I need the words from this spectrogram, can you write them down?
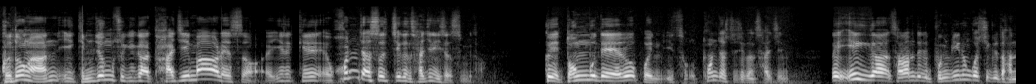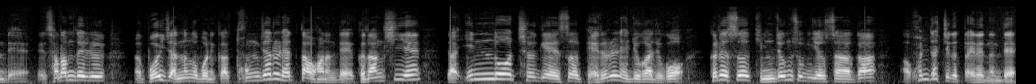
그동안 이 김정숙이가 타지마을에서 이렇게 혼자서 찍은 사진이 있었습니다. 그 동무대로 보이는 이 혼자서 찍은 사진. 그 여기가 사람들이 붐비는 곳이기도 한데 사람들을 어, 보이지 않는 거 보니까 통제를 했다고 하는데 그 당시에 인도 측에서 배려를 해줘가지고 그래서 김정숙 여사가 혼자 찍었다 이랬는데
